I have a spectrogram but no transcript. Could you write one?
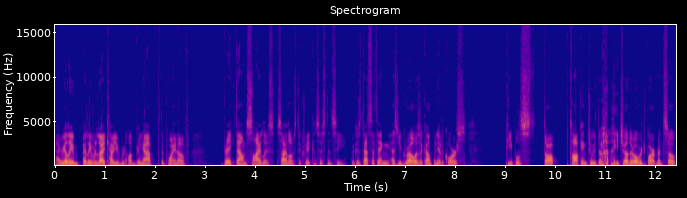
I really, I really like how you uh, bring up the point of break down silos, silos to create consistency because that's the thing. As you grow as a company, of course, people stop talking to each other over departments. So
